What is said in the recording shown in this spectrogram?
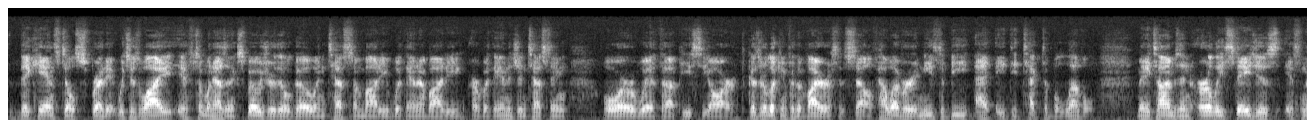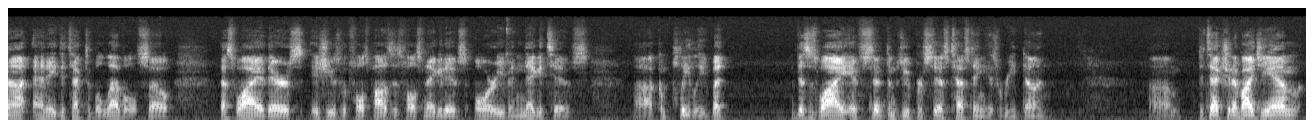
they can still spread it, which is why if someone has an exposure, they'll go and test somebody with antibody or with antigen testing or with uh, PCR because they're looking for the virus itself. However, it needs to be at a detectable level. Many times in early stages, it's not at a detectable level. So that's why there's issues with false positives, false negatives, or even negatives uh, completely. But this is why, if symptoms do persist, testing is redone. Um, detection of IgM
